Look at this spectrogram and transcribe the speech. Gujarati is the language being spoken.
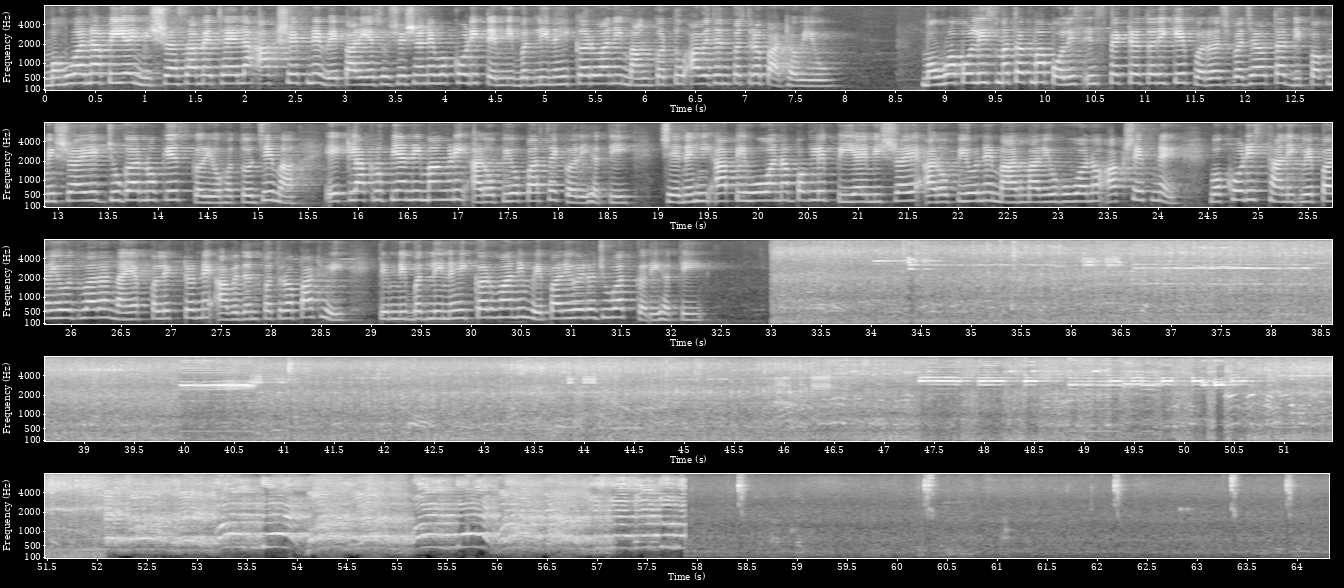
મહુવાના પીઆઈ મિશ્રા સામે થયેલા આક્ષેપને વેપારી એસોસિએશને વખોડી તેમની બદલી નહીં કરવાની માંગ કરતું આવેદનપત્ર પાઠવ્યું. મહુવા પોલીસ મથકમાં પોલીસ ઇન્સ્પેક્ટર તરીકે ફરજ બજાવતા દીપક મિશ્રાએ એક જુગારનો કેસ કર્યો હતો જેમાં એક લાખ રૂપિયાની માંગણી આરોપીઓ પાસે કરી હતી. જે નહીં આપી હોવાના પગલે પીઆઈ મિશ્રાએ આરોપીઓને માર માર્યો હોવાનો આક્ષેપને વખોડી સ્થાનિક વેપારીઓ દ્વારા નાયબ કલેક્ટરને આવેદનપત્ર પાઠવી તેમની બદલી નહીં કરવાની વેપારીઓએ રજૂઆત કરી હતી.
